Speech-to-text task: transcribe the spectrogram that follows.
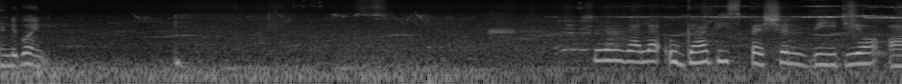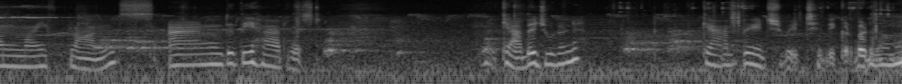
ఎండిపోయింది. సో ఇవాళ Ugadi special video on my plants and the harvest cabbage చూడండి. క్యాబేజ్ పెట్టింది ఇక్కడ పెడదాము.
